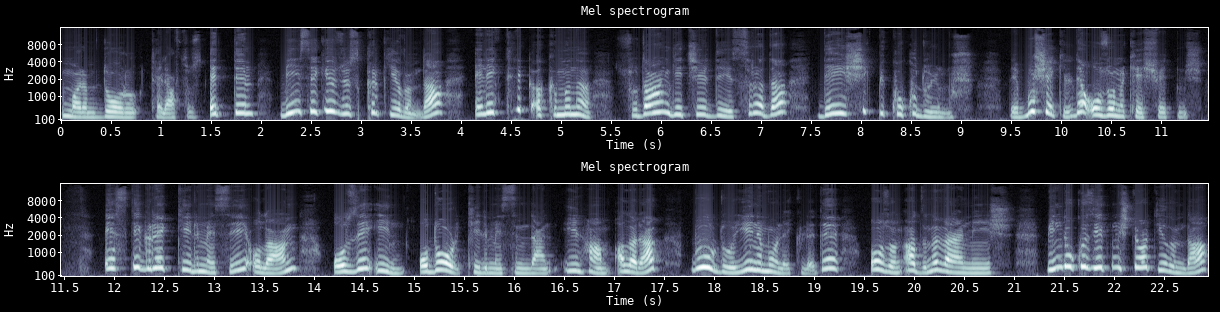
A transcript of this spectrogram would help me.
umarım doğru telaffuz ettim. 1840 yılında elektrik akımını sudan geçirdiği sırada değişik bir koku duymuş ve bu şekilde ozonu keşfetmiş. Eski Grek kelimesi olan ozein, odor kelimesinden ilham alarak bulduğu yeni moleküle de ozon adını vermiş. 1974 yılında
